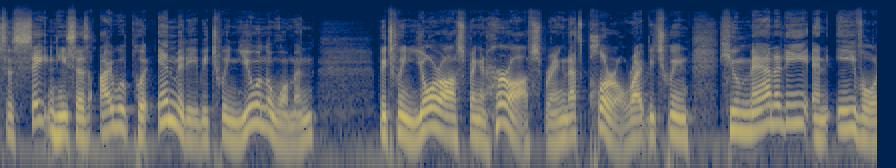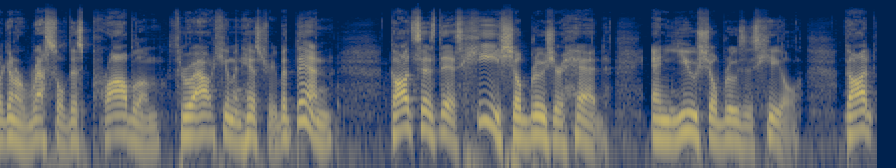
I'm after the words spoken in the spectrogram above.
to Satan, he says, I will put enmity between you and the woman between your offspring and her offspring, that's plural, right? Between humanity and evil are going to wrestle this problem throughout human history. But then God says this He shall bruise your head, and you shall bruise his heel. God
